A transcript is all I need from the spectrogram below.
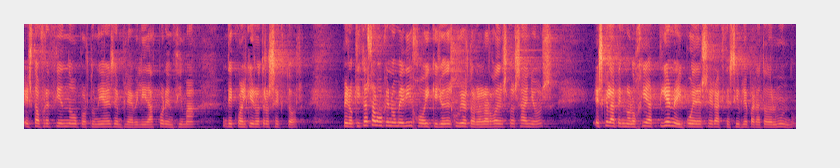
está ofreciendo oportunidades de empleabilidad por encima de cualquier otro sector. Pero quizás algo que no me dijo y que yo he descubierto a lo largo de estos años es que la tecnología tiene y puede ser accesible para todo el mundo,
